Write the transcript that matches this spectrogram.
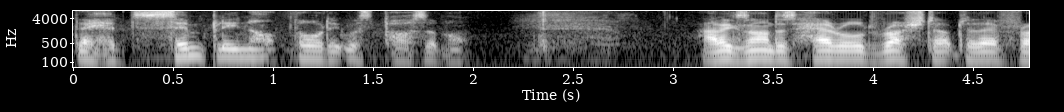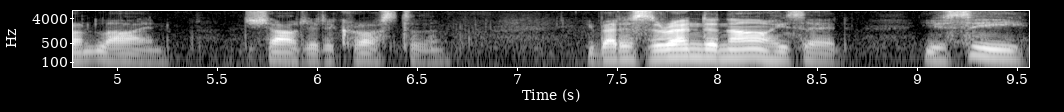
They had simply not thought it was possible. Alexander's herald rushed up to their front line and shouted across to them. You better surrender now, he said. You see,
